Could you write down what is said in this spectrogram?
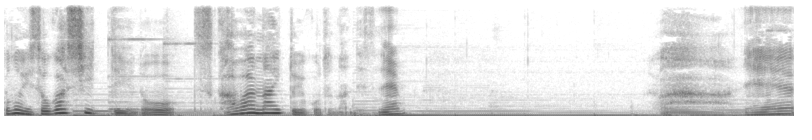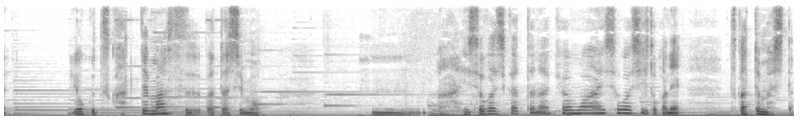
この忙しいっていうのを使わないということなんですね。ねよく使ってます。私も。うん。あ忙しかったな。今日も忙しいとかね。使ってました。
